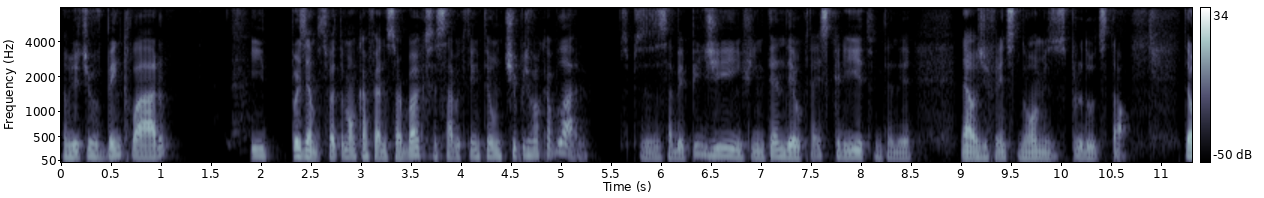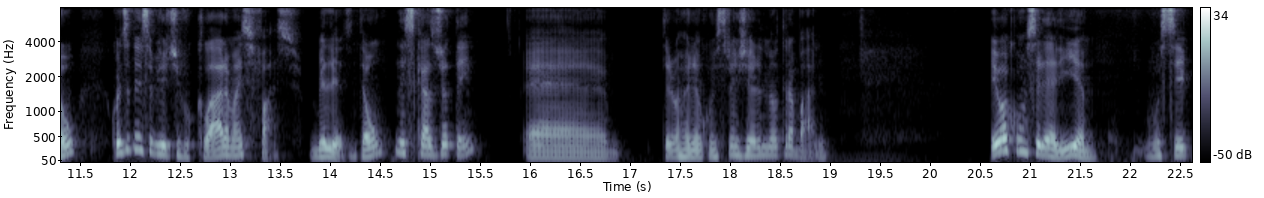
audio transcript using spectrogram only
é um objetivo bem claro. E, por exemplo, você vai tomar um café no Starbucks, você sabe que tem que ter um tipo de vocabulário. Você precisa saber pedir, enfim, entender o que está escrito, entender né, os diferentes nomes dos produtos e tal. Então, quando você tem esse objetivo claro, é mais fácil. Beleza, então, nesse caso já tem. É, ter uma reunião com um estrangeiro no meu trabalho. Eu aconselharia você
